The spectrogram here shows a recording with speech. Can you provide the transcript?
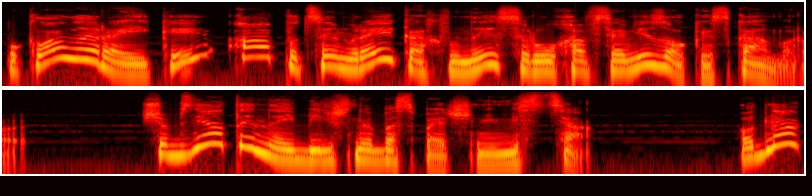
поклали рейки, а по цим рейках вниз рухався візок із камерою, щоб зняти найбільш небезпечні місця. Однак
